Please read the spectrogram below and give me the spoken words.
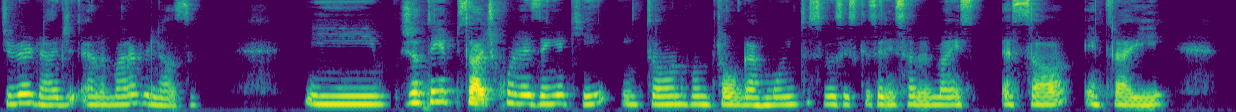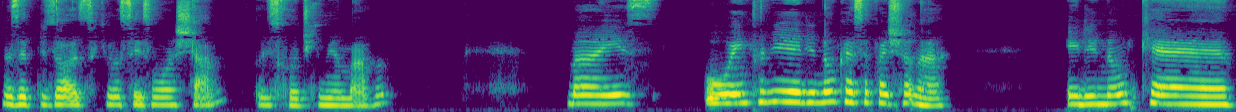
De verdade, ela é maravilhosa. E já tem episódio com resenha aqui, então não me prolongar muito. Se vocês quiserem saber mais, é só entrar aí nos episódios que vocês vão achar. O Visconde que me amava. Mas o Anthony, ele não quer se apaixonar ele não quer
